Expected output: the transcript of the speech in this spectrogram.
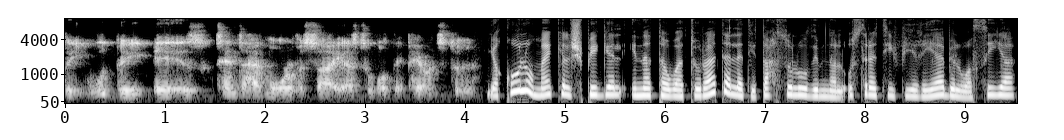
the would be heirs tend to have more of a say as to what their parents do. يقول مايكل شبيغل إن التوترات التي تحصل ضمن الأسرة في غياب الوصية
